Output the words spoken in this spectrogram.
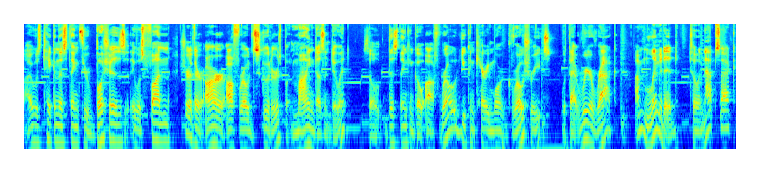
I was taking this thing through bushes. It was fun. Sure, there are off-road scooters, but mine doesn't do it. So this thing can go off-road, you can carry more groceries. With that rear rack, I'm limited to a knapsack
